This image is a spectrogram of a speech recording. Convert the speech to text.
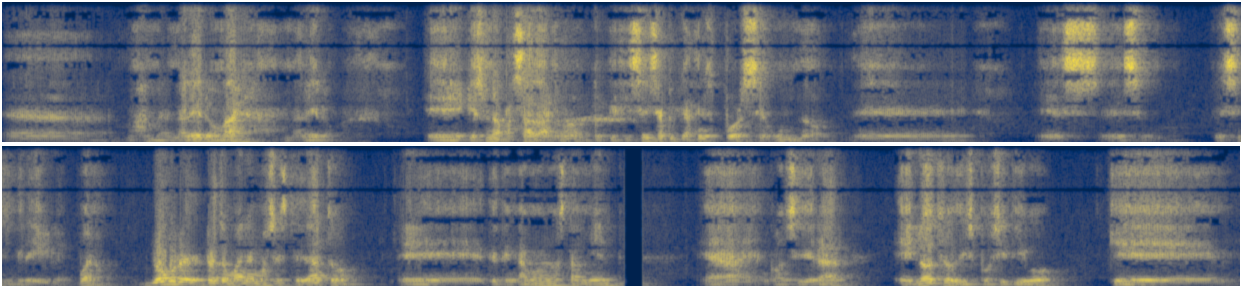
Uh, me alero. Eh, que es una pasada, ¿no? 16 aplicaciones por segundo. Eh, es, es, es, increíble. Bueno, luego retomaremos este dato. Eh, detengámonos también a considerar el otro dispositivo que,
